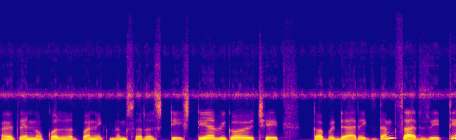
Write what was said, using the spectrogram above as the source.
અને તેનો કલર પણ એકદમ સરસ ટેસ્ટી આવી ગયો છે. તો આપણી દાળ એકદમ સારી રીતે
